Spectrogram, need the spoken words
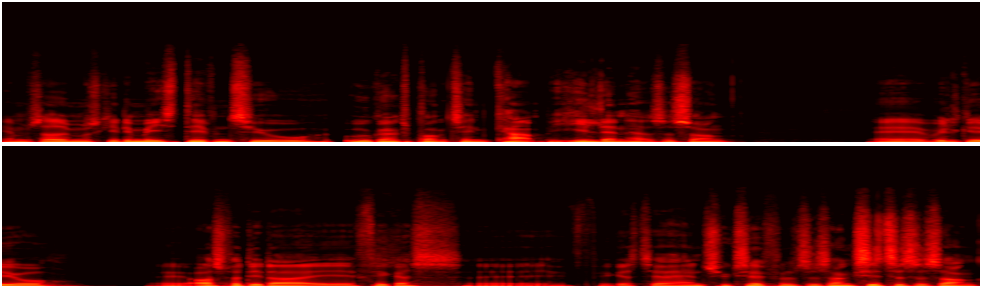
jamen så havde vi måske det mest defensive udgangspunkt til en kamp i hele den her sæson. Øh, hvilket jo øh, også var det, der øh, fik, os, øh, fik os til at have en succesfuld sæson sidste sæson.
